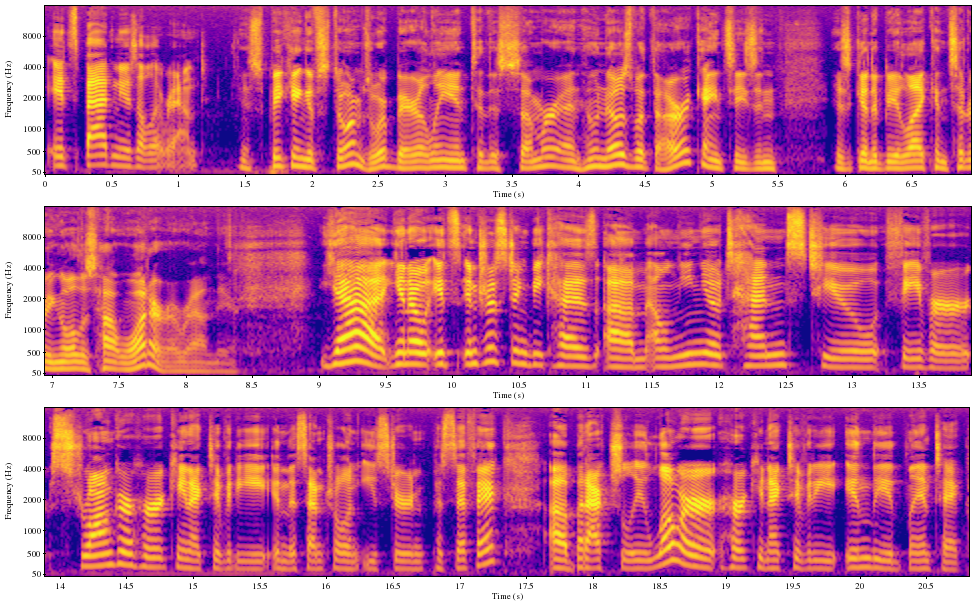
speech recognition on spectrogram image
it's bad news all around. Speaking of storms, we're barely into the summer, and who knows what the hurricane season is going to be like considering all this hot water around there. Yeah, you know, it's interesting because um, El Nino tends to favor stronger hurricane activity in the central and eastern Pacific, uh, but actually lower hurricane activity in the Atlantic.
